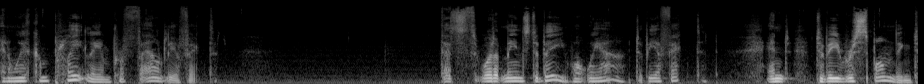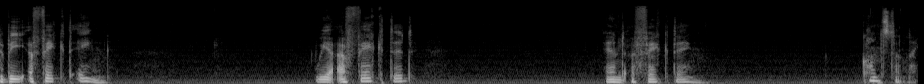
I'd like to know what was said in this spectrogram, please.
And we're completely and profoundly affected. That's what it means to be what we are, to be affected. And to be responding, to be affecting. We are affected and affecting constantly.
